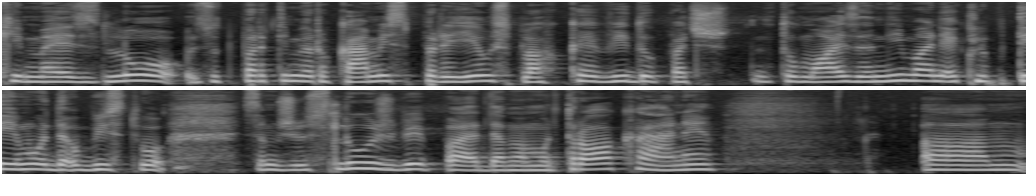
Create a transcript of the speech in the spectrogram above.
ki me je zelo z odprtimi rokami sprejel, sploh kaj je videl pač to moje zanimanje, kljub temu, da v bistvu sem že v službi, pa da imam otroka. Um,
